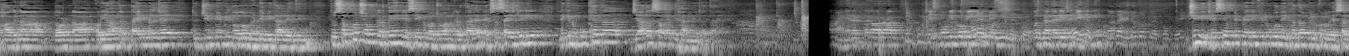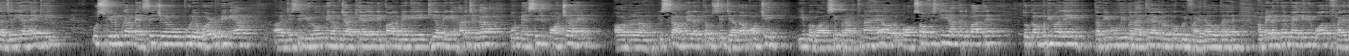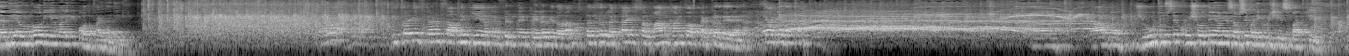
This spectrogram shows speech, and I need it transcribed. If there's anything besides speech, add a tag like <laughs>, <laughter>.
भागना दौड़ना और यहाँ तक टाइम मिल जाए तो जिम में भी दो दो घंटे बिता लेते हैं। तो सब कुछ हम करते हैं जैसे एक नौजवान करता है एक्सरसाइज के लिए लेकिन मुख्यतः ज़्यादा समय ध्यान में जाता है। मायने रखता है और आप इस मूवी को भी उस नज़रिए से देखेंगे। जी जैसे हमने पहली फ़िल्म को देखा था बिल्कुल वैसा नज़रिया है कि उस फ़िल्म का मैसेज जो है वो पूरे वर्ल्ड में गया। जैसे यूरोप में हम जाके आए नेपाल में गए इंडिया में गए हर जगह वो मैसेज पहुँचा है और इसका हमें लगता है उससे ज़्यादा पहुँचे, ये भगवान से प्रार्थना है और बॉक्स ऑफ़िस की यहाँ तक बात है। तो कंपनी वाले तभी मूवी बनाते हैं अगर उनको कोई फ़ायदा होता है। हमें लगता है पहले ने बहुत फ़ायदा दिया उनको और ये वाले भी बहुत फ़ायदा देंगे। जिस तरह के स्टंट्स आपने किए हैं अपने फ़िल्म में ट्रेलर के दौरान, उस तरह से लगता है कि सलमान खान को आप टक्कर दे रहे हैं। क्या कहना चाहते हैं यूथ उससे खुश होते हैं हमें सबसे बड़ी खुशी इस बात की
